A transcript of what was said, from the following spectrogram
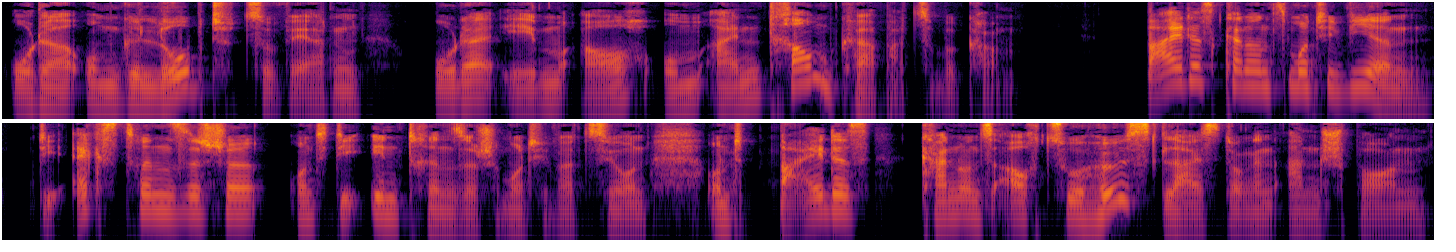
oder um gelobt zu werden oder eben auch um einen Traumkörper zu bekommen. Beides kann uns motivieren, die extrinsische und die intrinsische Motivation. Und beides kann uns auch zu Höchstleistungen anspornen.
